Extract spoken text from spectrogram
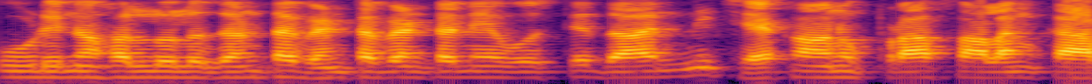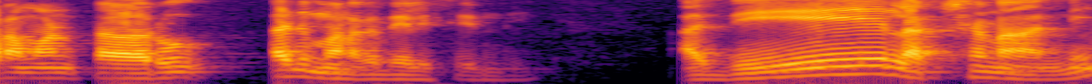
కూడిన హల్లుల జంట వెంట వెంటనే వస్తే దాన్ని చేకానుప్రాస అలంకారం అంటారు. అది మనకు తెలిసింది. అదే లక్షణాన్ని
